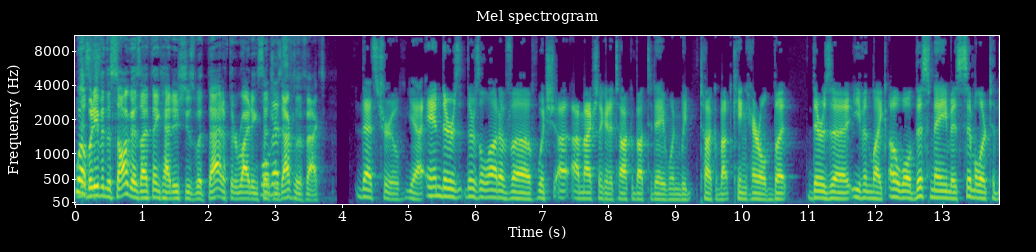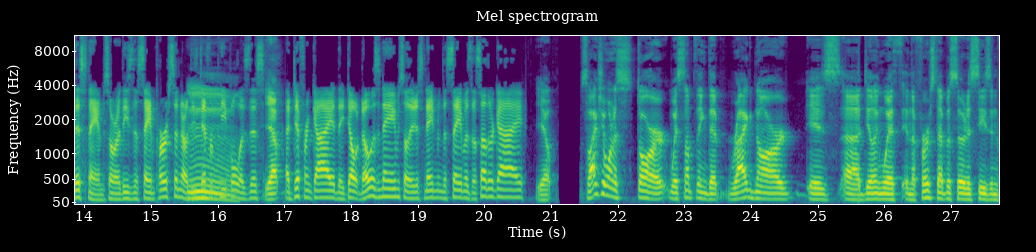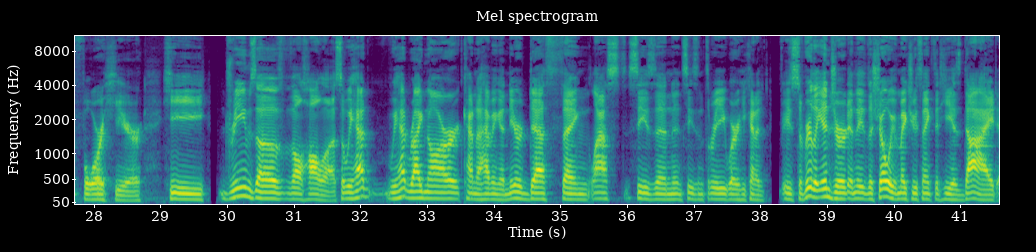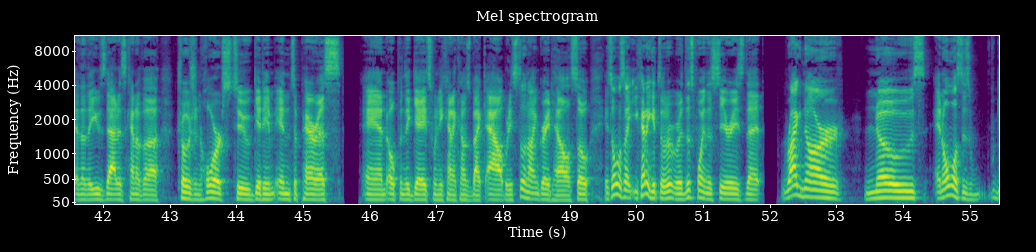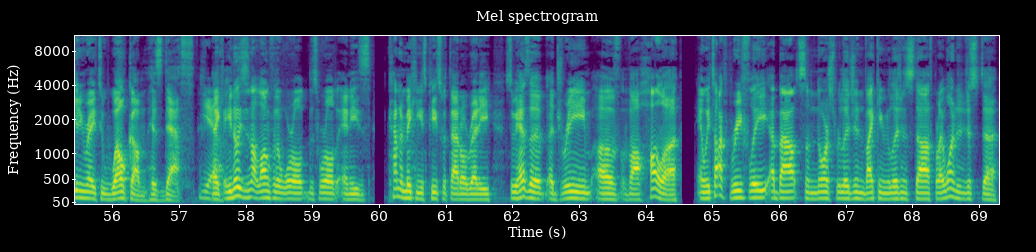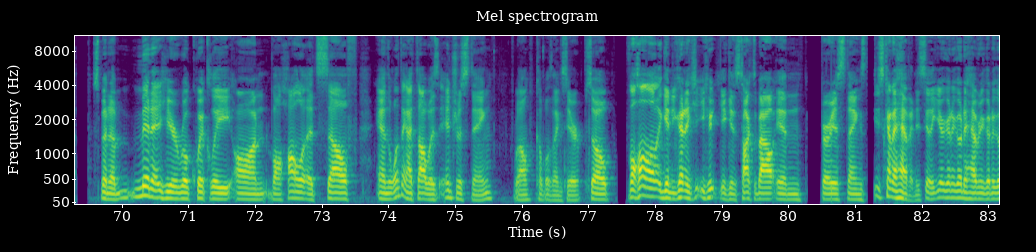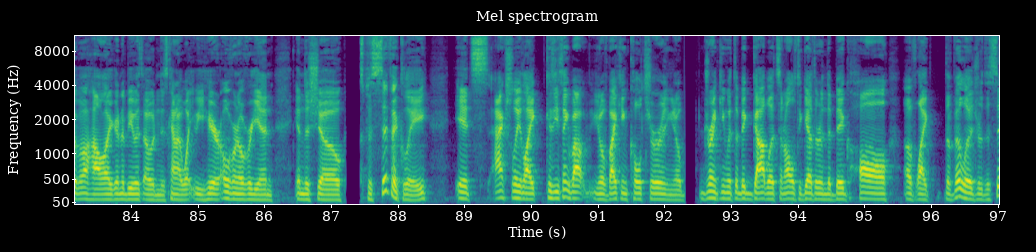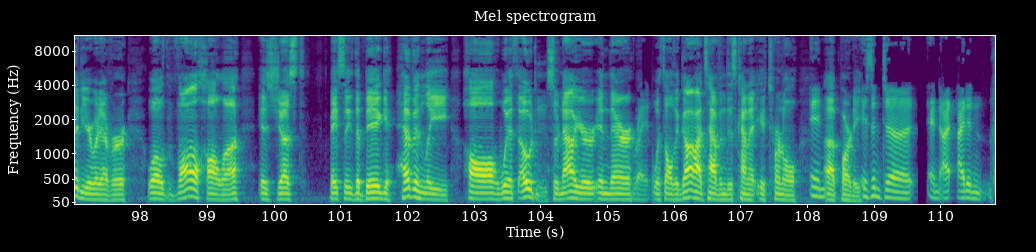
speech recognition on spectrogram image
well but is, even the sagas i think had issues with that if they're writing centuries well, after the fact. That's true yeah. And there's there's a lot of uh, which I, i'm actually going to talk about today when we talk about king harold but there's a even like oh well this name is similar to this name. So are these the same person? Are these mm. different people? Is this yep. a different guy? They don't know his name so they just named him the same as this other guy. Yep. So i actually want to start with something that ragnar is uh, dealing with in the first episode of season four here. He dreams of valhalla. So we had we had Ragnar kind of having a near death thing last season in season three where he kind of he's severely injured, and the, the show even makes you think that he has died, and then they use that as kind of a Trojan horse to get him into Paris and open the gates when he kind of comes back out, but he's still not in great health. So it's almost like you kind of get to at this point in the series that Ragnar knows and almost is getting ready to welcome his death. Yeah. Like he knows he's not long for the world, this world, and he's kind of making his peace with that already. So he has a, a dream of Valhalla, and we talked briefly about some Norse religion, Viking religion stuff, but I wanted to just uh, spend a minute here, real quickly, on Valhalla itself. And the one thing I thought was interesting, well, a couple of things here. So, Valhalla, again, you kind of, again, it's talked about in various things. It's kind of heaven. It's like you're going to go to heaven, you're going to go to Valhalla, you're going to be with Odin, is kind of what you hear over and over again in the show. Specifically, it's actually like, because you think about, you know, Viking culture and, you know, drinking with the big goblets and all together in the big hall of like the village or the city or whatever. Well, Valhalla is just basically the big heavenly hall with Odin. So now you're in there right. with all the gods having this kind of eternal uh, party. Isn't uh and I I didn't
